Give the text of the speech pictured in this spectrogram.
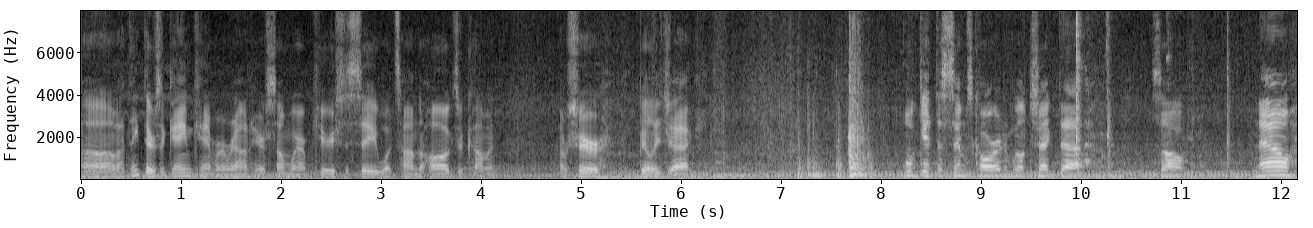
um, I think there's a game camera around here somewhere. I'm curious to see what time the hogs are coming. I'm sure Billy Jack will get the Sims card and we'll check that. So now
